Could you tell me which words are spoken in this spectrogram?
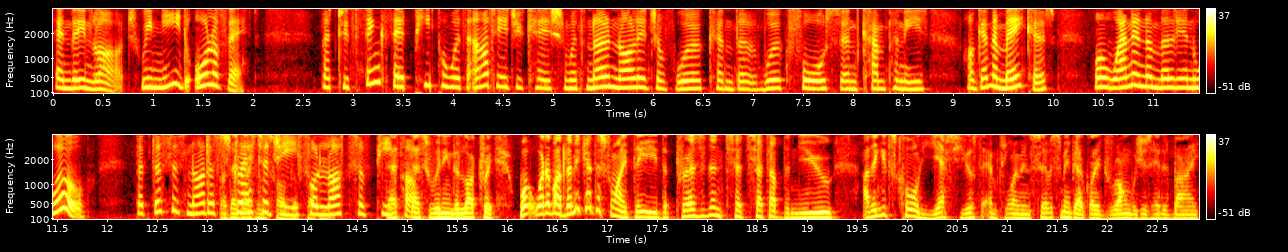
and then large. We need all of that. But to think that people without education, with no knowledge of work and the workforce and companies are going to make it, well, one in a million will. But this is not a But that doesn't solve strategy for lots of people. That's, that's winning the lottery. What, what about? Let me get this right. The the president had set up the new. I think it's called Yes Youth Employment Service. Maybe I've got it wrong, which is headed by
